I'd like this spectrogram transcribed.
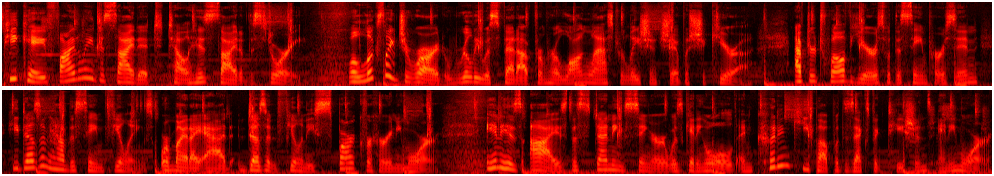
PK finally decided to tell his side of the story. Well, looks like Gerard really was fed up from her long last relationship with Shakira. After 12 years with the same person, he doesn't have the same feelings, or might I add, doesn't feel any spark for her anymore. In his eyes, the stunning singer was getting old and couldn't keep up with his expectations anymore.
